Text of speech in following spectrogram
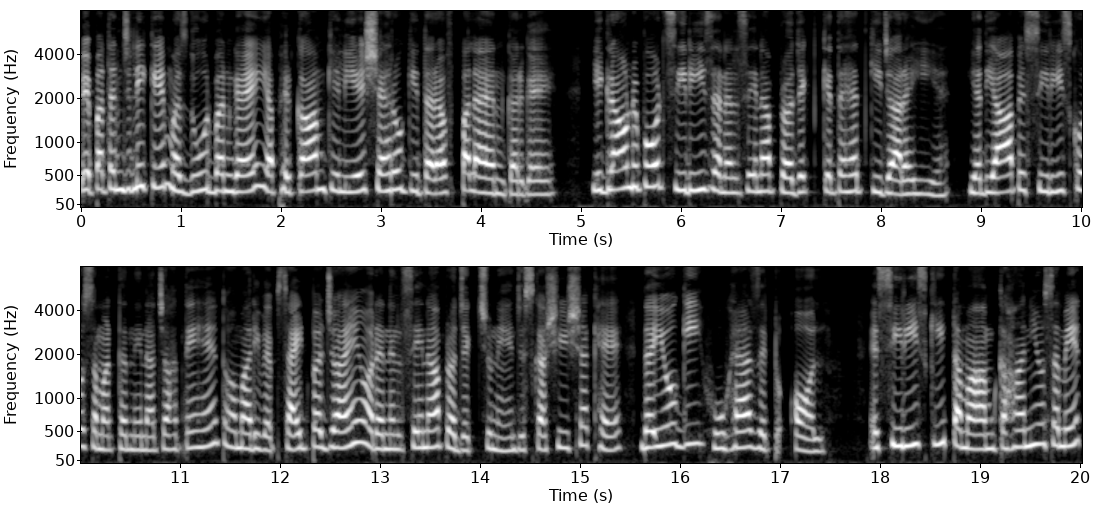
वे पतंजलि के मजदूर बन गए या फिर काम के लिए शहरों की तरफ़ पलायन कर गए। ये ground report series NL Sena project के तहत की जा रही है। यदि आप इस सीरीज़ को समर्थन देना चाहते हैं तो हमारी वेबसाइट पर जाएँ और एनएल सेना प्रोजेक्ट चुनें, जिसका शीर्षक है the yogi who has it all. इस सीरीज़ की तमाम कहानियों समेत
